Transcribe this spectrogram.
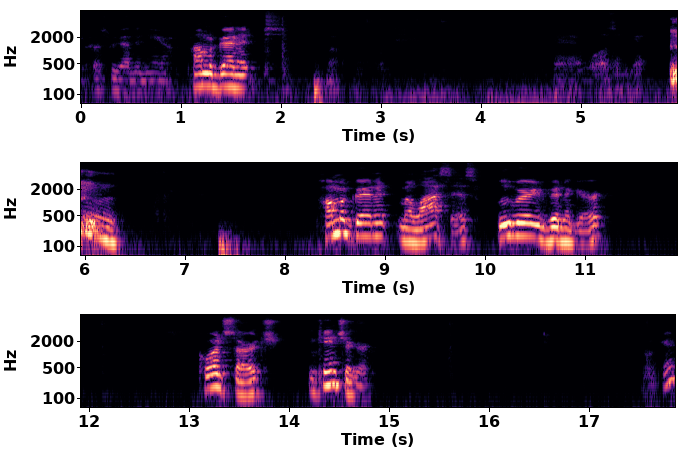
what else we got in here? Pomegranate. Yeah, what was it again? pomegranate molasses, blueberry vinegar, cornstarch, and cane sugar. Okay.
